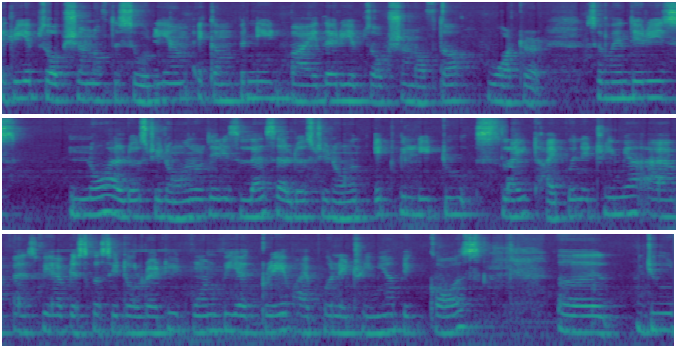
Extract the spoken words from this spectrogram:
reabsorption of the sodium accompanied by the reabsorption of the water so when there is no aldosterone or there is less aldosterone it will lead to slight hyponatremia. Uh, as we have discussed it already it won't be a grave hyponatremia because uh, due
